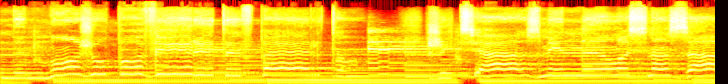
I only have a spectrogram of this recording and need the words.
Не можу повірити вперто, життя змінилось назавжди.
